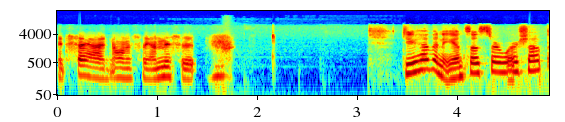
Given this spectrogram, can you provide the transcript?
It's sad, honestly. I miss it. Do you have an ancestor worship?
